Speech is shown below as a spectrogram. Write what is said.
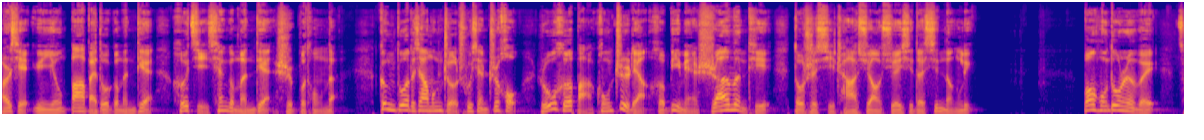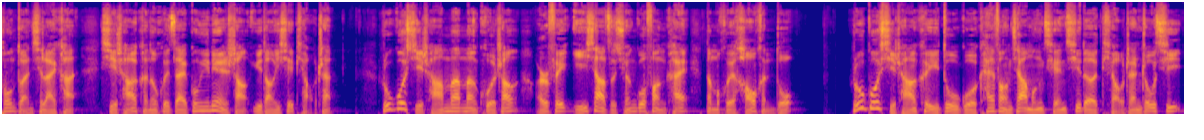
而且运营八百多个门店和几千个门店是不同的。更多的加盟者出现之后，如何把控质量和避免食安问题，都是喜茶需要学习的新能力。汪洪东认为，从短期来看，喜茶可能会在供应链上遇到一些挑战。如果喜茶慢慢扩张，而非一下子全国放开，那么会好很多。如果喜茶可以度过开放加盟前期的挑战周期，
